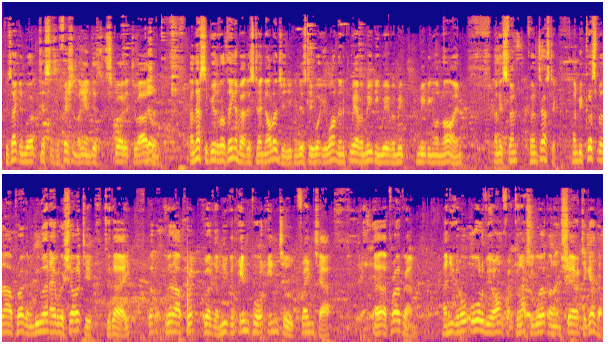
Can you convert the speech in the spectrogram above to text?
because they can work just as efficiently and just squirt it to us Yeah. and and that's the beautiful thing about this technology. You can just do what you want. And if we have a meeting, we have a meet, meeting online, and it's fan- fantastic. And because with our program, we weren't able to show it to you today, but with our pro- program, you can import into FriendChat uh, a program, and you can all, all of your on can actually work on it and share it together.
